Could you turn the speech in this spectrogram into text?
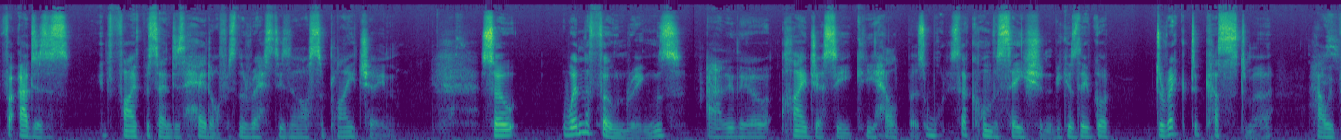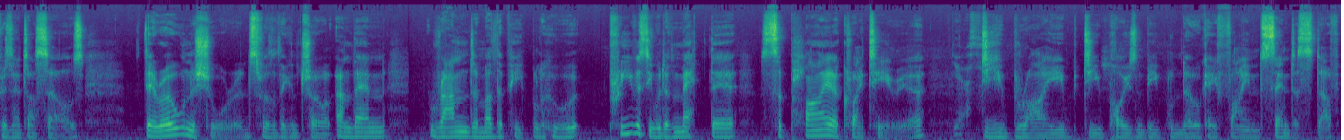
For Adidas, five percent is head office, the rest is in our supply chain. So when the phone rings and they go, "Hi Jesse, can you help us?" What is that conversation? Because they've got direct to customer, how we present ourselves, their own assurance for the control, and then random other people who previously would have met their supplier criteria. Yes. Do you bribe? Do you poison people? No, okay, fine, send us stuff.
